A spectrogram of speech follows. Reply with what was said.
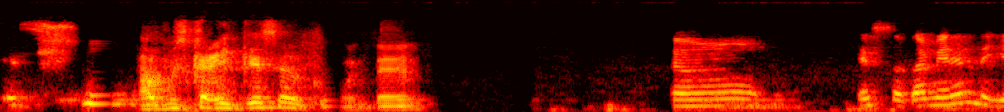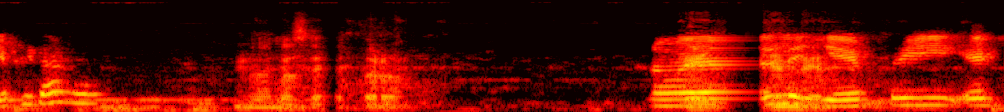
Es- Ah, pues creí que ese documental. No, está también el de Jeffrey Dahmer. No, no sé, pero. No, el de el de- Jeffrey, el,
